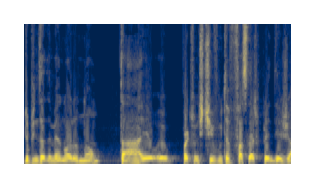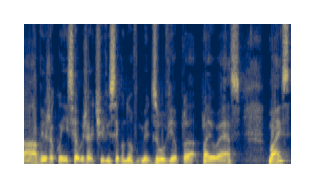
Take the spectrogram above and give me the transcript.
de aprendizado é menor ou não, tá? Eu, eu particularmente tive muita facilidade para aprender Java, eu já conhecia o Objective-C quando eu desenvolvia para iOS, mas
